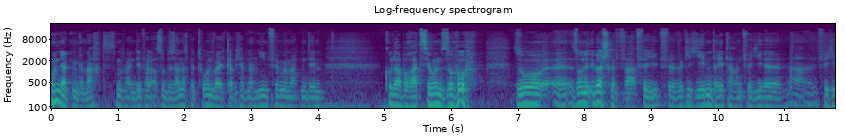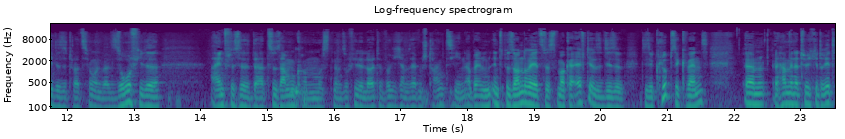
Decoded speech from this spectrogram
Hunderten gemacht. Das muss man in dem Fall auch so besonders betonen, weil ich glaube, ich habe noch nie einen Film gemacht, in dem Kollaboration so, so, äh, so eine Überschrift war für, für wirklich jeden Drehtag und für jede, für jede Situation, weil so viele Einflüsse da zusammenkommen mussten und so viele Leute wirklich am selben Strang ziehen. Aber in, insbesondere jetzt das Mokka FD, also diese, diese Club-Sequenz, ähm, haben wir natürlich gedreht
